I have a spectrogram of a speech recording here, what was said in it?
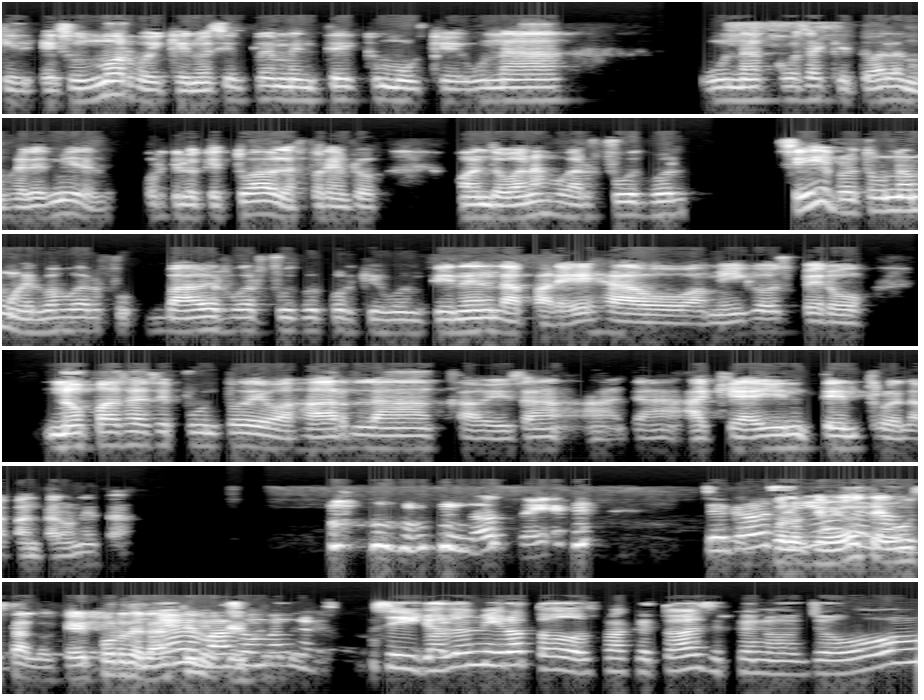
es un morbo y que no es simplemente como que una, una cosa que todas las mujeres miran? Porque lo que tú hablas, por ejemplo, cuando van a jugar fútbol, sí, de pronto una mujer va a, jugar, va a ver jugar fútbol porque tienen la pareja o amigos, pero no pasa ese punto de bajar la cabeza a qué hay dentro de la pantaloneta. no sé. Yo creo por lo que veo te gusta lo que hay por delante. más o menos. Sí, yo los miro todos, para que todo decir que no. Yo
